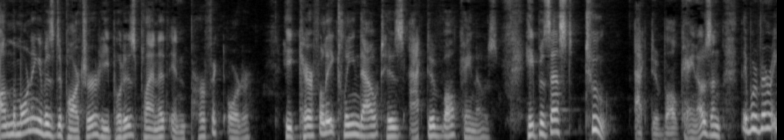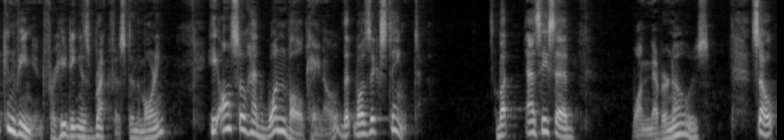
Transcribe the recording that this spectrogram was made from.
On the morning of his departure, he put his planet in perfect order. He carefully cleaned out his active volcanoes. He possessed two active volcanoes, and they were very convenient for heating his breakfast in the morning. He also had one volcano that was extinct. But as he said, one never knows. So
